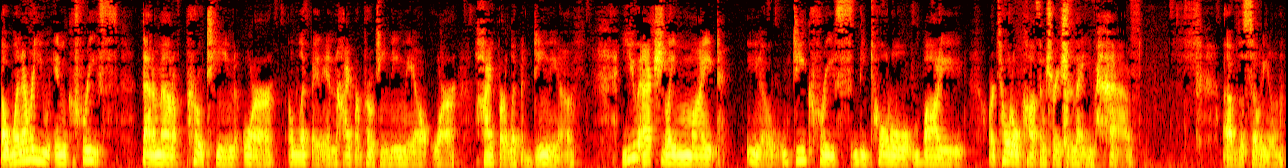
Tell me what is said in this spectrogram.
But whenever you increase that amount of protein or lipid in hyperproteinemia or hyperlipidemia, you actually might, you know, decrease the total body or total concentration that you have of the sodium.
